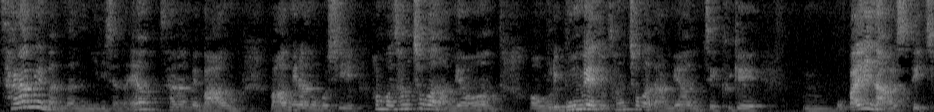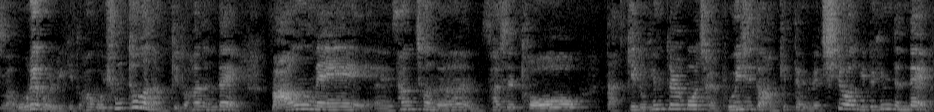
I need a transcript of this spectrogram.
사람을 만나는 일이잖아요. 사람의 마음, 마음이라는 것이 한번 상처가 나면 어, 우리 몸에도 상처가 나면 이제 그게 음, 뭐 빨리 나을 수도 있지만 오래 걸리기도 하고 흉터가 남기도 하는데 마음의 에, 상처는 사실 더 낫기도 힘들고 잘 보이지도 않기 때문에 치료하기도 힘든데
